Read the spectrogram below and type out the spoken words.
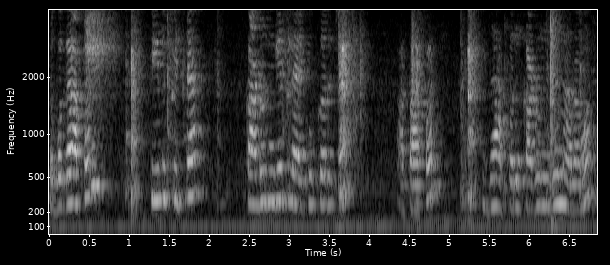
तर बघा आपण तीन शिट्या काढून घेतल्या आहे कुकरच्या. आता आपण झाकण काढून घेणार आहोत.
